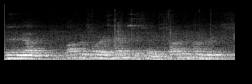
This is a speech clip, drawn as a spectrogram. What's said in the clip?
the um, offertory hymn is in 706.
